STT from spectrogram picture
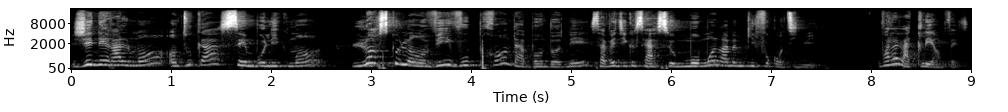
Généralement, en tout cas symboliquement, lorsque l'envie vous prend d'abandonner, ça veut dire que c'est à ce moment-là même qu'il faut continuer. Voilà la clé en fait.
